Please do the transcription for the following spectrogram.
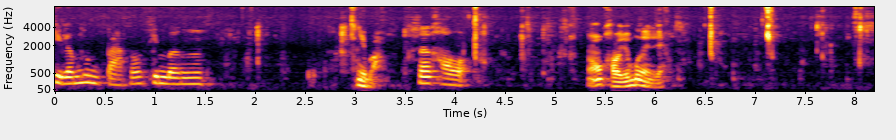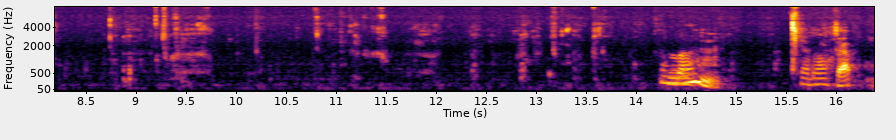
กินแล้วมุนปากต้องชิมเบิงนี่ป่ะเสื้อเขาน้องเขาจะมือดิเห็นบ่อืมใช่บ่แซ่บเห็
